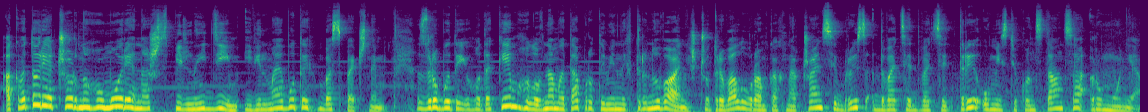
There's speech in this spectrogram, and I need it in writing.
Акваторія Чорного моря наш спільний дім, і він має бути безпечним. Зробити його таким головна мета протимінних тренувань, що тривало у рамках навчань Сібриз 2023 у місті Констанца, Румунія.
